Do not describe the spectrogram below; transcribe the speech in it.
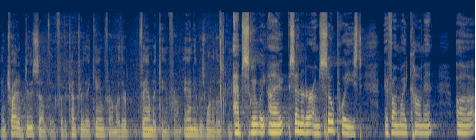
and try to do something for the country they came from or their family came from. Andy was one of those people. Absolutely. I, Senator, I'm so pleased, if I might comment, uh,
